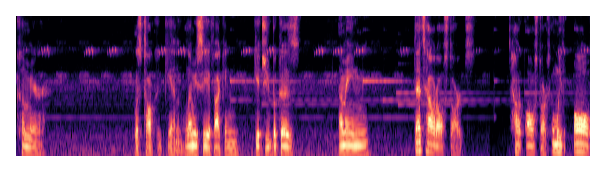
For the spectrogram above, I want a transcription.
come here let's talk again. Let me see if I can get you because, I mean, that's how it all starts. How it all starts. And we've all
